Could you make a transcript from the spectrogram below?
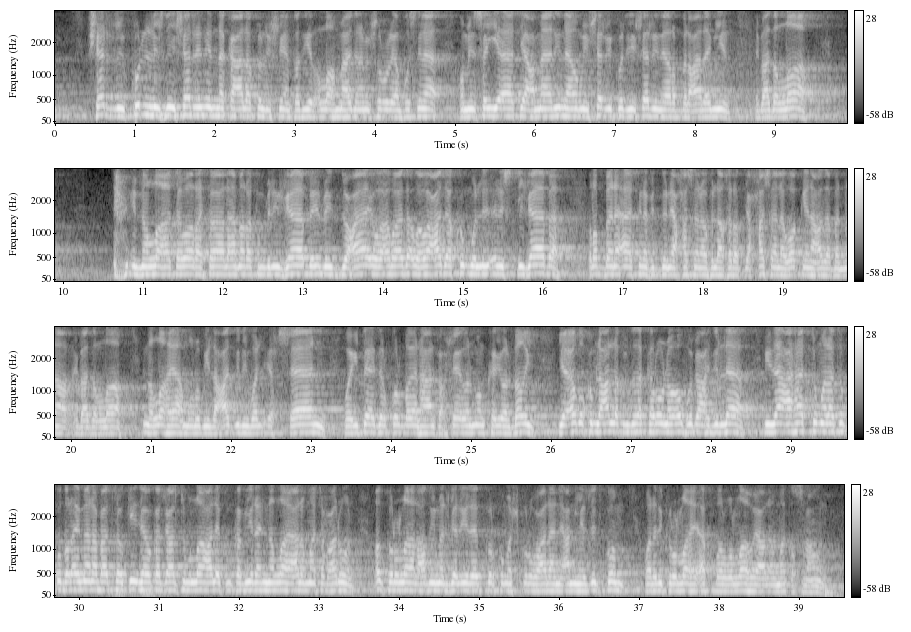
شر كل ذي شر إنك على كل شيء قدير. اللهم اعدنا من شرور أنفسنا ومن سيئات أعمالنا ومن شر كل ذي شر يا رب العالمين. عباد الله إن الله تبارك وتعالى أمركم بالإجابة بالدعاء ووعدكم الاستجابة. ربنا آتنا في الدنيا حسنة وفي الآخرة حسنة وقنا عذاب النار. عباد الله إن الله يأمر بالعدل والإحسان وإيتاء ذي القربى وينهى عن الفحشاء والمنكر والبغي يعظكم لعلكم تذكرون وأوفوا بعهد الله. إذا عاهدتم ولا تنقضوا الأيمان بعد توكيدها وقد جعلتم الله عليكم كفيلا إن الله يعلم ما تفعلون. واذكروا الله العظيم الجليل يذكركم واشكروه على نعمه يزدكم ولذكر الله أكبر والله يعلم ما تصنعون.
